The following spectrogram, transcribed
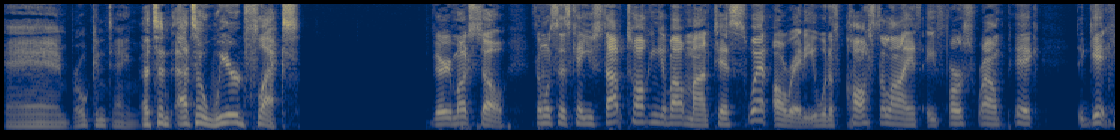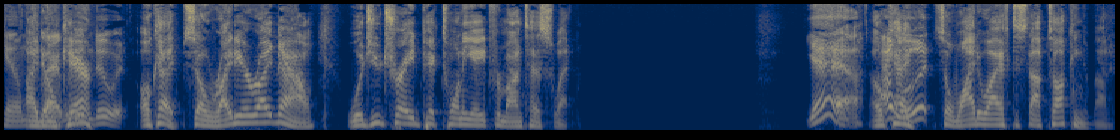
and broke containment. That's a that's a weird flex. Very much so. Someone says, Can you stop talking about Montez Sweat already? It would have cost the Lions a first round pick to get him. I don't care. didn't do it. Okay, so right here, right now, would you trade pick 28 for Montez Sweat? Yeah, Okay. I would. So why do I have to stop talking about it?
